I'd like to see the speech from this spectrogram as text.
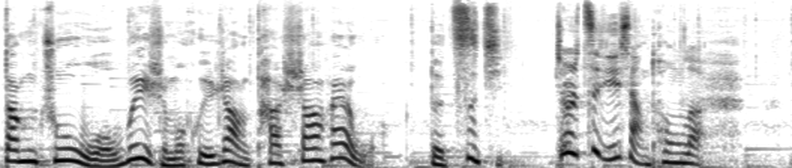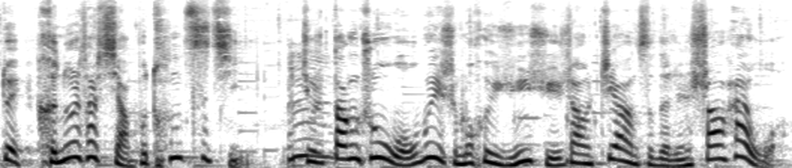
当初我为什么会让他伤害我的自己，就是自己想通了。对，很多人他想不通自己，就是当初我为什么会允许让这样子的人伤害我？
